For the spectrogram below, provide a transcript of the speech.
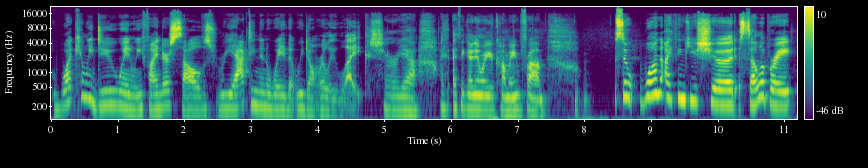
What can we do when we find ourselves reacting in a way that we don't really like? Sure, yeah. I, I think I know where you're coming from. So, one, I think you should celebrate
